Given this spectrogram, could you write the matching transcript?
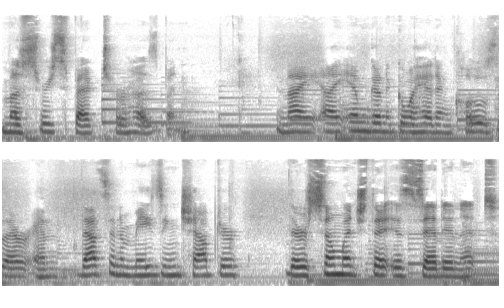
must respect her husband. And I, I am going to go ahead and close there. And that's an amazing chapter. There's so much that is said in it.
